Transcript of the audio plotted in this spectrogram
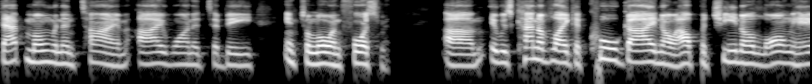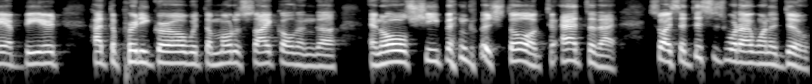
that moment in time, I wanted to be into law enforcement. Um, it was kind of like a cool guy, you know, Al Pacino, long hair, beard, had the pretty girl with the motorcycle and the, an old sheep English dog to add to that. So I said, this is what I want to do.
